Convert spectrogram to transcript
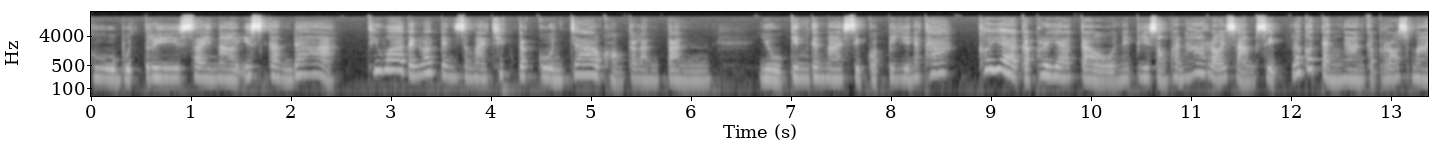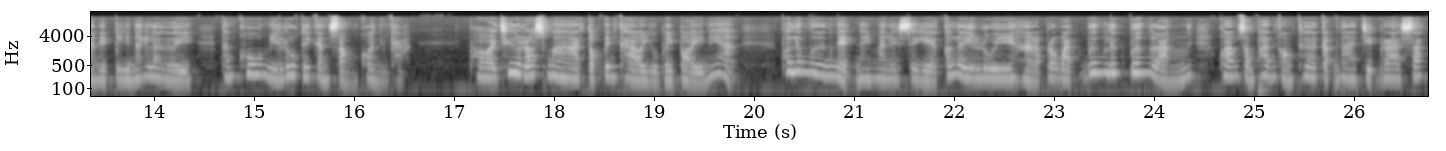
กูบุตรีไซนาวอิสกันดาที่ว่ากันว่าเป็นสมาชิกตระกูลเจ้าของกลันตัน อยู่กินกันมา 10 กว่าปีนะคะเขาหย่ากับภรรยาเก่าในปี 2530 แล้วก็แต่งงานกับรอสมาในปีนั้นเลย ทั้งคู่มีลูกด้วยกันสองคนค่ะ พอชื่อรอสมาตกเป็นข่าวอยู่บ่อยๆ เนี่ยพลเมืองเน็ตในมาเลเซียก็เลยลุยหาประวัติเบื้องลึกเบื้องหลัง ความสัมพันธ์ของเธอกับนาจิบราซัก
